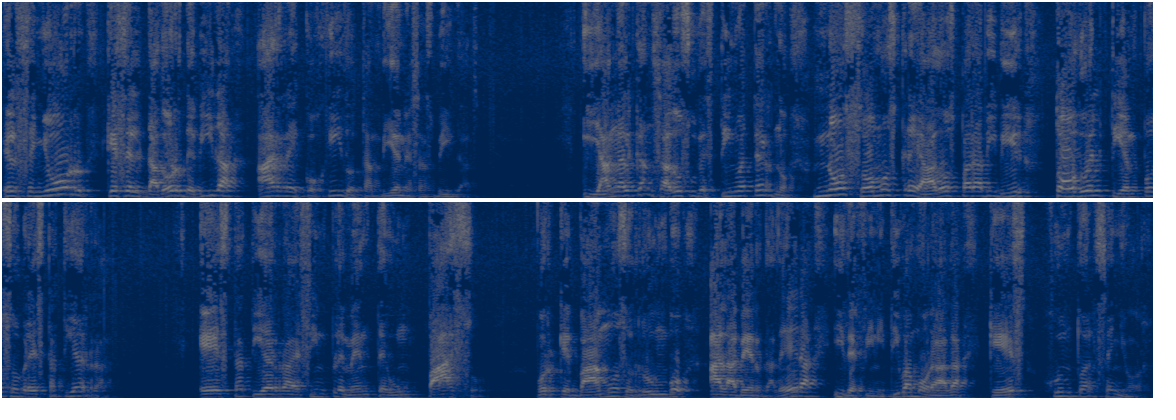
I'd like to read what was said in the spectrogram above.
El Señor, que es el dador de vida, ha recogido también esas vidas y han alcanzado su destino eterno. No somos creados para vivir todo el tiempo sobre esta tierra. Esta tierra es simplemente un paso, porque vamos rumbo a la verdadera y definitiva morada que es junto al Señor.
